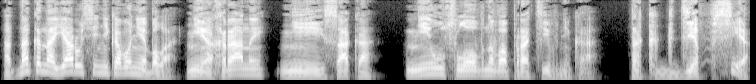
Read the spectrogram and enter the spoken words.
Однако на ярусе никого не было. Ни охраны, ни Исака, ни условного противника. Так где все?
